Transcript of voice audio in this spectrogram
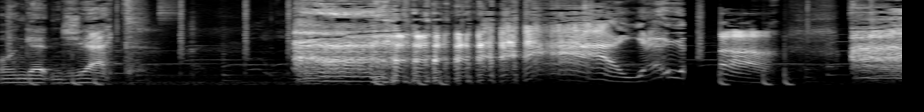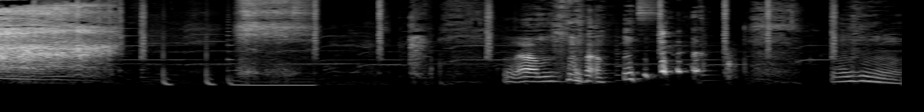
On getting jacked. Ah, yeah. Ah. Um. mm-hmm.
